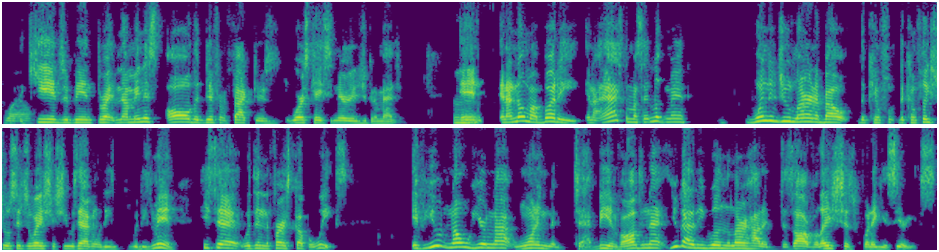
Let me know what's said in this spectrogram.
Wow. The kids are being threatened. I mean, it's all the different factors, worst case scenarios you can imagine. Mm-hmm. And and I know my buddy, and I asked him, I said, look, man, when did you learn about the conf- the conflictual situation she was having with these with these men? He said within the first couple weeks. If you know you're not wanting to, to be involved in that, you got to be willing to learn how to dissolve relationships before they get serious.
